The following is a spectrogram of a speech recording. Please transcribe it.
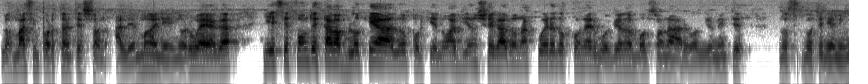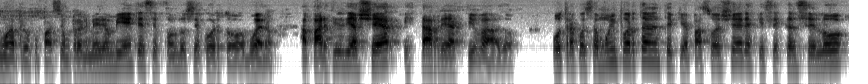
los más importantes son Alemania y Noruega, y ese fondo estaba bloqueado porque no habían llegado a un acuerdo con el gobierno Bolsonaro. Obviamente no, no tenía ninguna preocupación por el medio ambiente, ese fondo se cortó. Bueno, a partir de ayer está reactivado. Otra cosa muy importante que pasó ayer es que se canceló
